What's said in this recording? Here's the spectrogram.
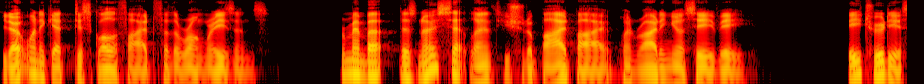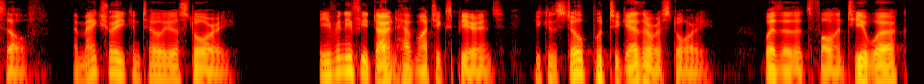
You don't want to get disqualified for the wrong reasons. Remember, there's no set length you should abide by when writing your CV. Be true to yourself and make sure you can tell your story. Even if you don't have much experience, you can still put together a story, whether that's volunteer work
